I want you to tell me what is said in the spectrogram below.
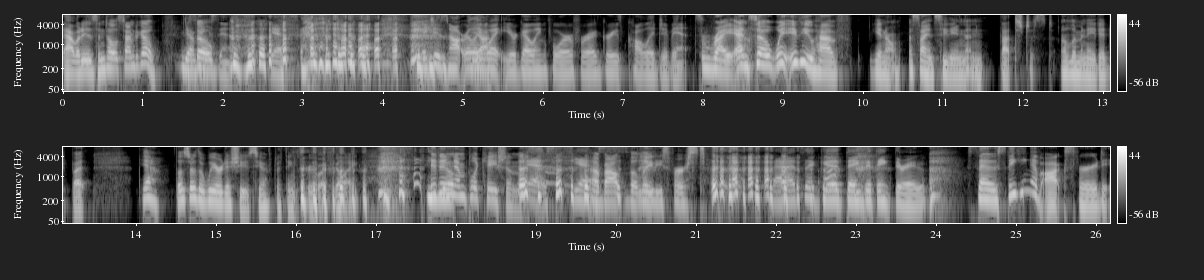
how it is until it's time to go. Yeah. So Makes sense. yes. Which is not really Yeah. what you're going for for a group college event. Right. And so if you have, you know, assigned seating, then that's just eliminated. But yeah, those are the weird issues you have to think through, I feel like. Hidden Yep. implications Yes. Yes. about the ladies first. That's a good thing to think through. So, speaking of Oxford,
